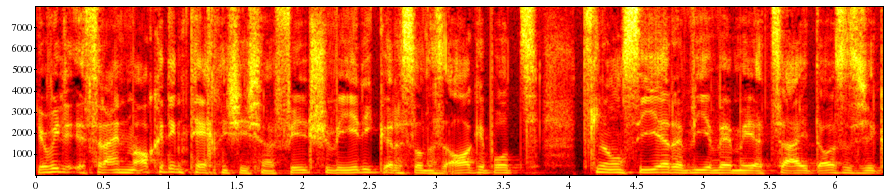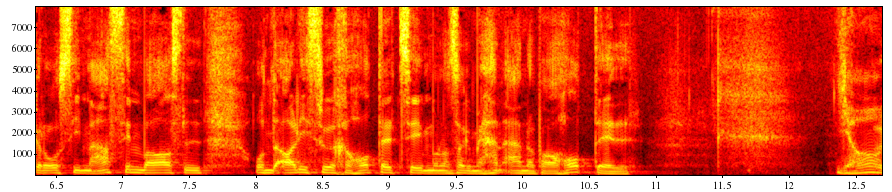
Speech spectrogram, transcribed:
Ja, weil es rein marketingtechnisch ist es viel schwieriger, so ein Angebot zu lancieren, wie wenn man jetzt sagt, also es ist eine grosse Messe in Basel und alle suchen Hotelzimmer und sagen, wir haben auch noch ein paar Hotels. Ja, aber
